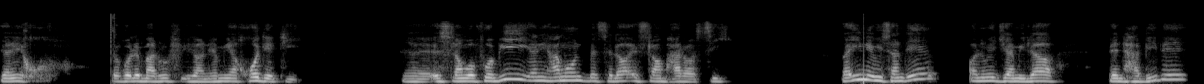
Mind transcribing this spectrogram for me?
یعنی به قول معروف ایرانی میگن خودتی. اسلاموفوبی یعنی همون به صلاح اسلام حراسی. و این نویسنده خانم جمیلا بن حبیبه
